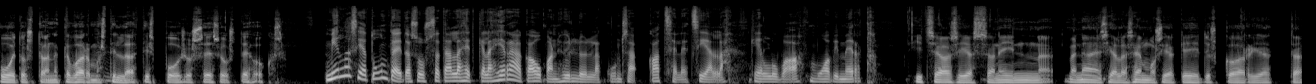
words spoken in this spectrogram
voitostaan, että varmasti mm. lähtisi pois, jos ei se olisi tehokas. Millaisia tunteita sussa tällä hetkellä herää kaupan hyllyllä, kun sä katselet siellä kelluvaa muovimerta? Itse asiassa niin mä näen siellä semmoisia kehityskaaria, että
